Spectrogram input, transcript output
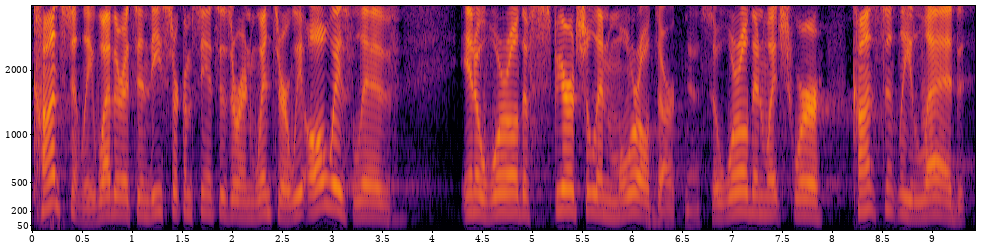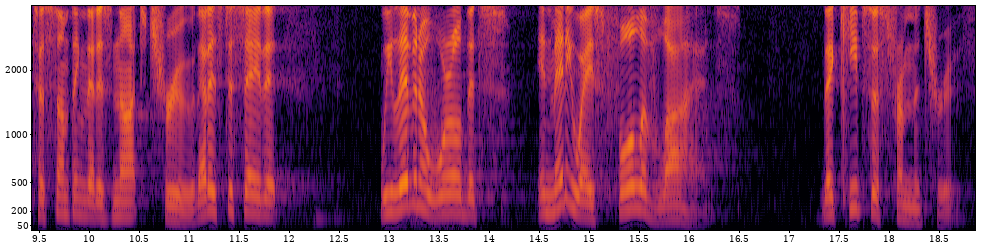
constantly, whether it's in these circumstances or in winter, we always live in a world of spiritual and moral darkness, a world in which we're constantly led to something that is not true. That is to say, that we live in a world that's in many ways full of lies that keeps us from the truth.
